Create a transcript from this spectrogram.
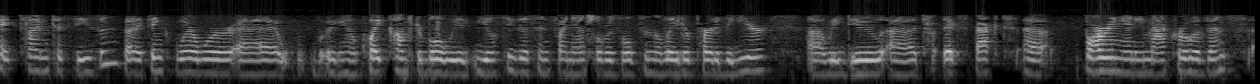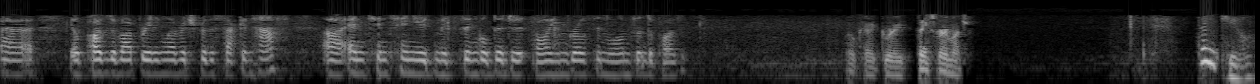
take time to season, but I think where we're, uh, you know, quite comfortable, we, you'll see this in financial results in the later part of the year. Uh, we do expect, barring any macro events, you know, positive operating leverage for the second half, uh, and continued mid-single digit volume growth in loans and deposits. Okay, great. Thanks very much. Thank you.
